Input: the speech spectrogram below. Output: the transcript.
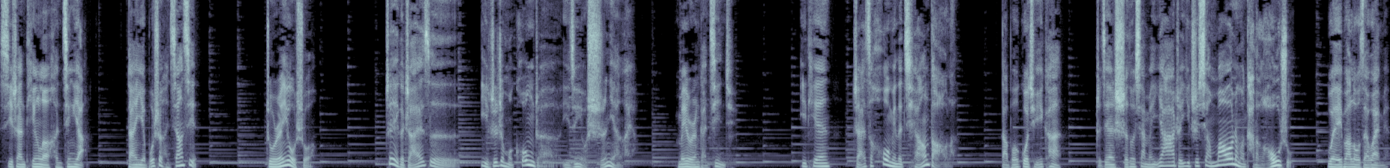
西山听了很惊讶，但也不是很相信。主人又说：“这个宅子一直这么空着，已经有十年了呀，没有人敢进去。一天，宅子后面的墙倒了，大伯过去一看，只见石头下面压着一只像猫那么大的老鼠，尾巴露在外面，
